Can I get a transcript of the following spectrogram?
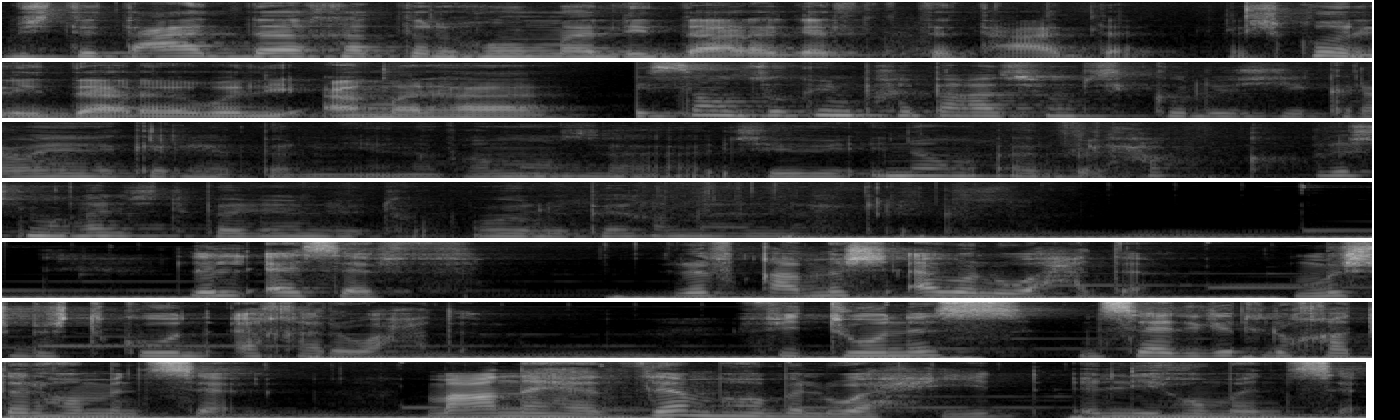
باش تتعدى خاطر هما اللي دار قالت تتعدى. شكون اللي دار ولي أمرها؟ Sans aucune préparation psychologique. راهي هذاك اللي هبلني أنا فريمون سا جي يو انورم بالحق علاش نغادي جيت با بيان دو تو وي لو بير ما نحكيلكش للأسف رفقة مش أول وحده ومش باش تكون آخر وحده في تونس نساء قلت له خاطرهم نساء. معناها ذمهم الوحيد اللي هما نساء.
